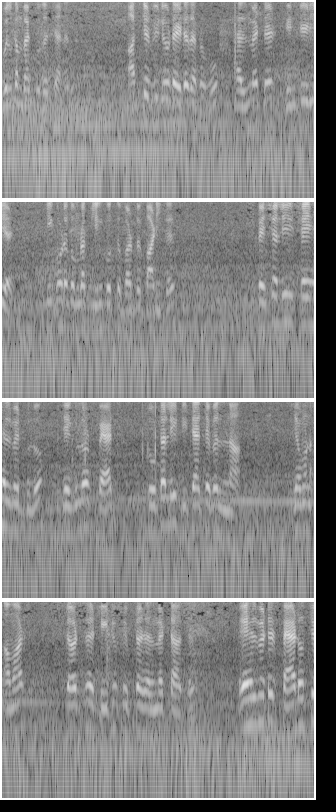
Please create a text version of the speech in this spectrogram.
welcome back to the channel আজকের ভিডিওটা এটা দেখাবো হেলমেটের ইন্টেরিয়ার কি করে তোমরা ক্লিন করতে পারবে বাড়িতে? স্পেশালি সেই হেলমেটগুলো যেগুলোর প্যাড টোটালি ডিট্যাচেবল না। যেমন আমার স্টার্টসের ডি টু শিফটার হেলমেটটা আছে। এই হেলমেটের প্যাড হচ্ছে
